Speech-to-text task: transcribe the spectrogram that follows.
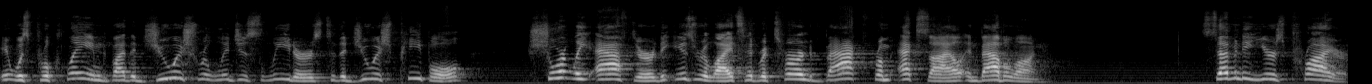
it was proclaimed by the Jewish religious leaders to the Jewish people shortly after the Israelites had returned back from exile in Babylon. 70 years prior,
